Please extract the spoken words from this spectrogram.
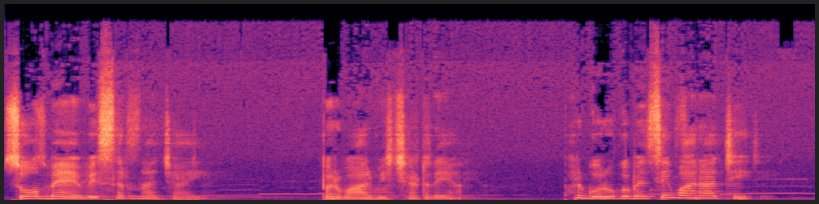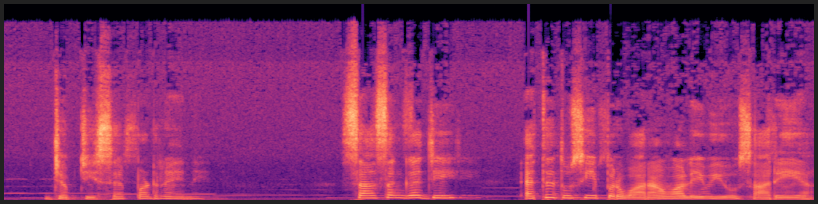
ਸੋ ਮੈਂ ਵਿਸਰ ਨਾ ਜਾਈ। ਪਰਿਵਾਰ ਵਿੱਚ ਛੱਡ ਰਿਹਾ, ਪਰ ਗੁਰੂ ਗੋਬਿੰਦ ਸਿੰਘ ਮਹਾਰਾਜ ਜੀ ਜਪਜੀ ਸਾਹਿਬ ਪੜ ਰਹੇ ਨੇ। ਸਾਧ ਸੰਗਤ ਜੀ, ਇੱਥੇ ਤੁਸੀਂ ਪਰਿਵਾਰਾਂ ਵਾਲੇ ਵੀ ਉਹ ਸਾਰੇ ਆ।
